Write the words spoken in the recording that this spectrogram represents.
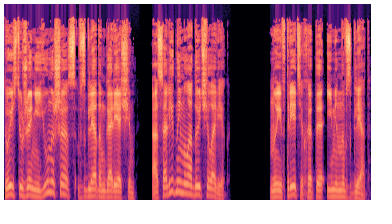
То есть уже не юноша с взглядом горящим, а солидный молодой человек. Ну и в-третьих, это именно взгляд.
